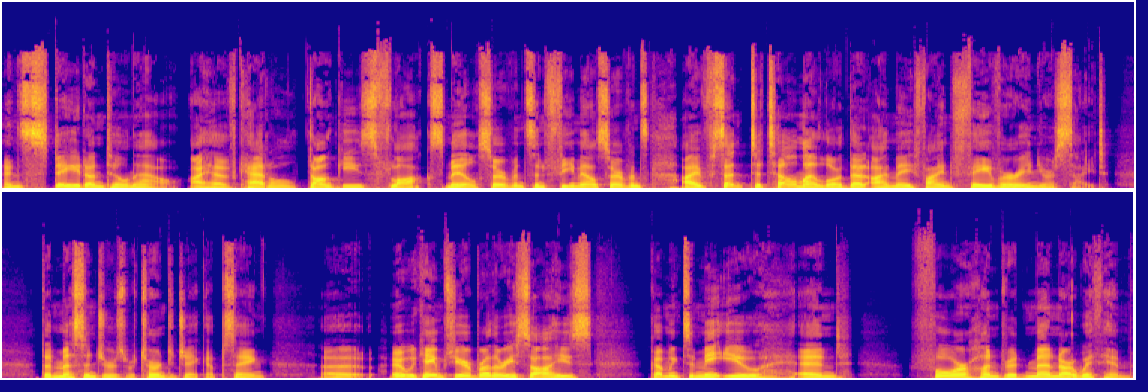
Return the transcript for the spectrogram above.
and stayed until now. I have cattle, donkeys, flocks, male servants, and female servants. I've sent to tell my lord that I may find favor in your sight. The messengers returned to Jacob, saying, uh, We came to your brother Esau. He's coming to meet you, and four hundred men are with him.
